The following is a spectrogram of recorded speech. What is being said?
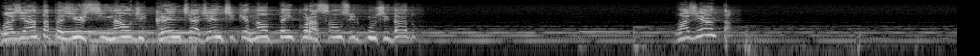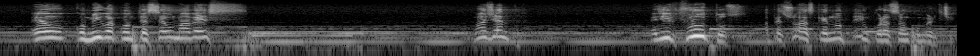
Não adianta pedir sinal de crente a gente que não tem coração circuncidado. Não adianta. Eu comigo aconteceu uma vez. Não adianta pedir frutos pessoas que não têm o coração convertido.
